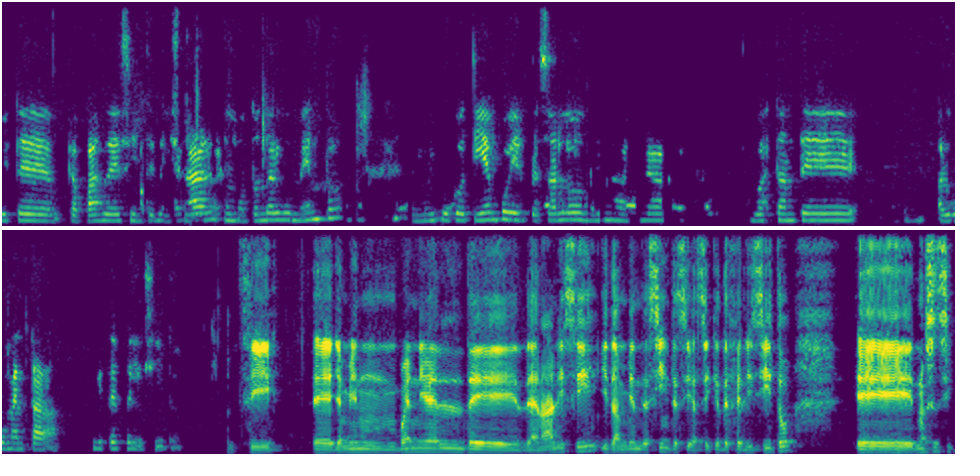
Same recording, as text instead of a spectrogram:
fuiste capaz de sintetizar un montón de argumentos en muy poco tiempo y expresarlos de una manera bastante argumentada. Así que te felicito. Sí, eh, también un buen nivel de, análisis y también de síntesis, así que te felicito. Eh, no sé si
